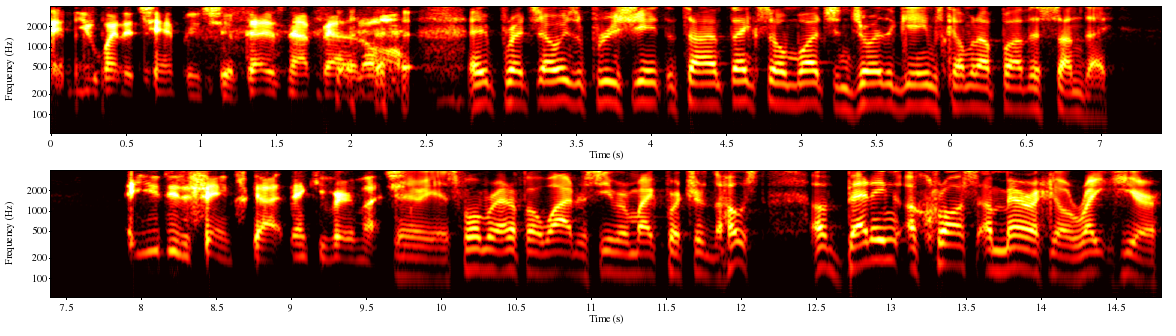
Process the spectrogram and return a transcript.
and you win it championship. That is not bad at all. hey, Pritch, I always appreciate the time. Thanks so much. Enjoy the games coming up uh, this Sunday. You do the same, Scott. Thank you very much. There he is, former NFL wide receiver Mike Pritchard, the host of Betting Across America, right here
